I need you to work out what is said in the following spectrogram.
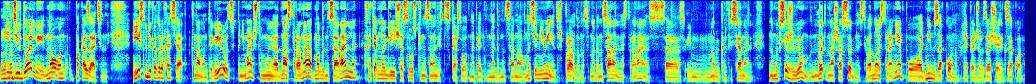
индивидуальный, но он показательный. Есть люди, которые хотят к нам интегрироваться, понимают, что мы одна страна, многонациональная, хотя многие сейчас русские националисты скажут, вот он опять многонационал. Но тем не менее, это же правда, у нас многонациональная страна с, и многоконфессиональная. Но мы все живем, в этом наша особенность, в одной стране по одним законам, опять же, возвращаясь к закону.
